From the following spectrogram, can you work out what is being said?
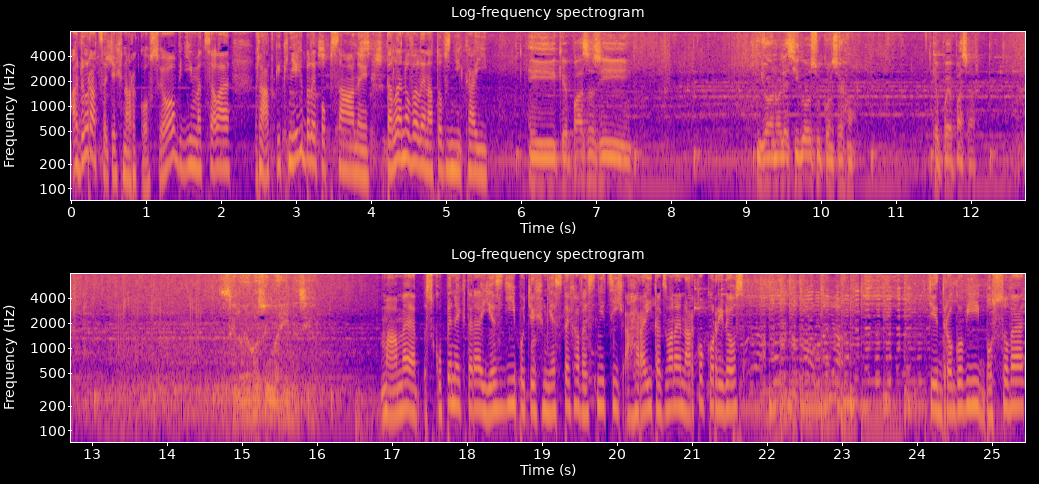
adorace těch narkos. Jo? Vidíme celé řádky knih byly popsány, telenovely na to vznikají. ¿Y pasa si yo no le sigo su consejo? ¿Qué puede pasar? Su imaginación. Máme skupiny, které jezdí po těch městech a vesnicích a hrají takzvané narkokoridos ti drogoví bosové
